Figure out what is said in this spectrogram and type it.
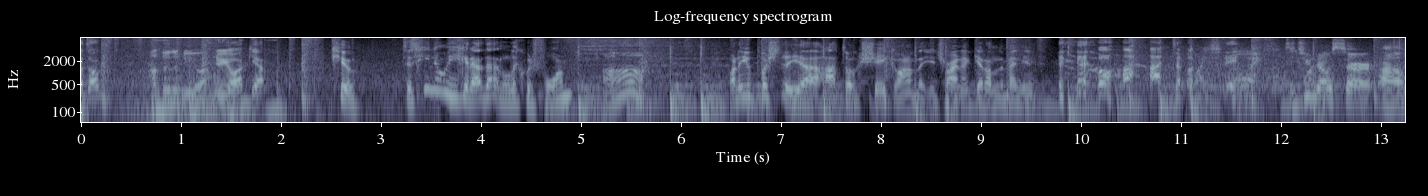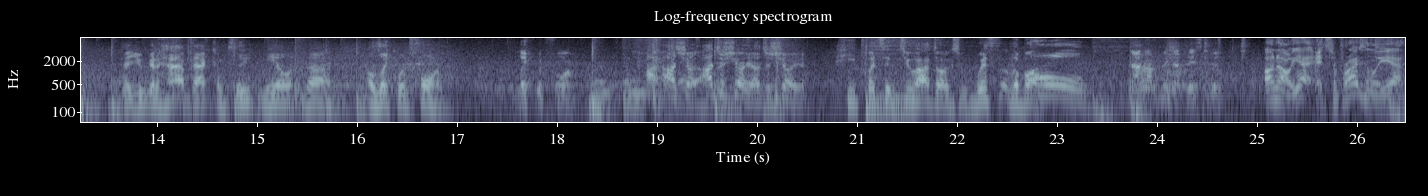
Hot dog? I'll do the New York. New York, yep. Q, does he know he could have that in liquid form? Oh. Why don't you push the uh, hot dog shake on him that you're trying to get on the menu? hot dog shake. Did you know, sir, um, that you could have that complete meal in uh, a liquid form? Liquid form. I, I'll, show, I'll just show you. I'll just show you. He puts in two hot dogs with the bun. Oh. I don't think that tastes good. Oh, no, yeah, it's surprisingly, yeah.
